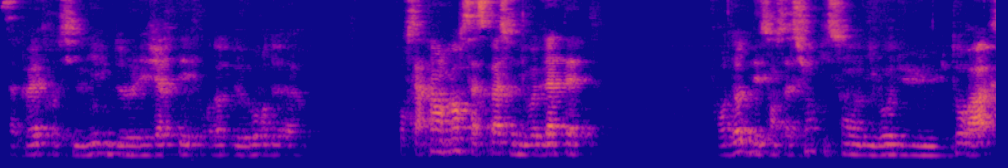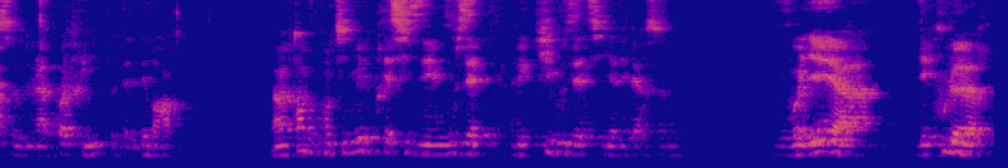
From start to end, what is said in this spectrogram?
ça peut être synonyme de légèreté, pour d'autres de lourdeur. Pour certains encore, ça se passe au niveau de la tête. Pour d'autres, des sensations qui sont au niveau du, thorax, de la poitrine, peut-être des bras. En même temps, vous continuez de préciser où vous êtes, avec qui vous êtes s'il y a des personnes. Vous voyez euh, les couleurs.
